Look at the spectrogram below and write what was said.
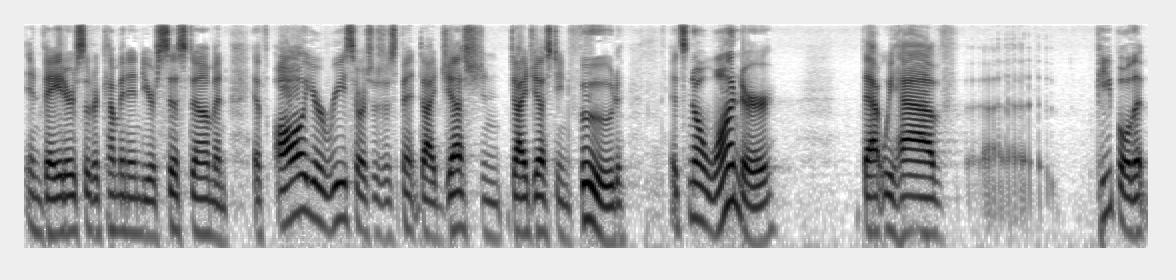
invaders that are coming into your system. And if all your resources are spent digestion, digesting food, it's no wonder that we have uh, people that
